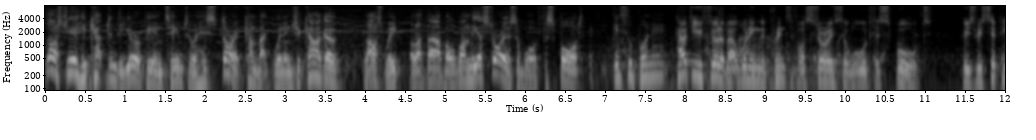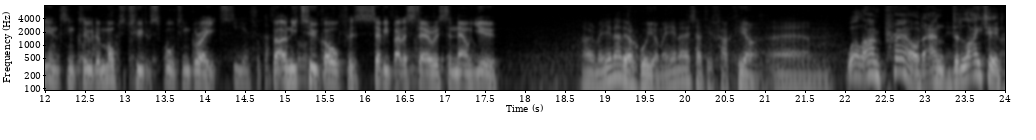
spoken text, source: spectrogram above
Last year, he captained the European team to a historic comeback win in Chicago. Last week, Olazabal won the Asturias Award for Sport. How do you feel about winning the Prince of Asturias Award for Sport? whose recipients include a multitude of sporting greats, but only two golfers, Seve Ballesteros and now you. A ver, me llena de orgullo, me llena de satisfacción. Um, well, I'm proud and delighted,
